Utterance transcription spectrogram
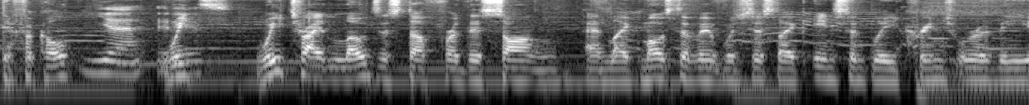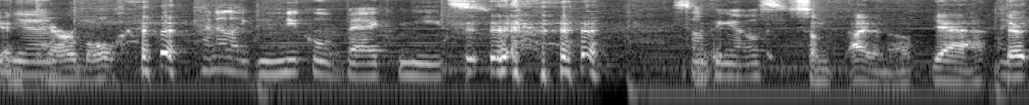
difficult. Yeah, it is. we we tried loads of stuff for this song and like most of it was just like instantly cringeworthy and Yeah. terrible. Kind of like Nickelback meets something else. Some I don't know. Yeah, they're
